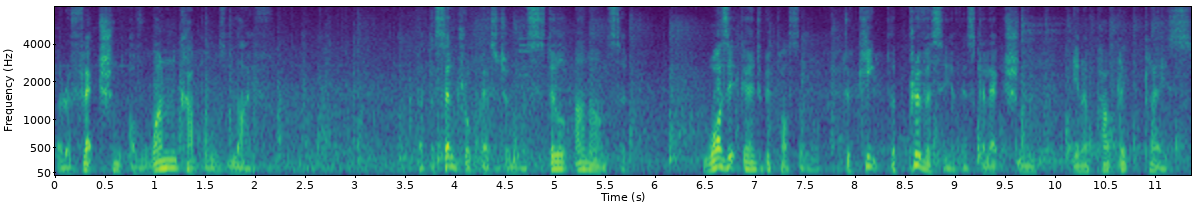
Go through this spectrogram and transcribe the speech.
a reflection of one couple's life. But the central question was still unanswered. Was it going to be possible to keep the privacy of this collection in a public place?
